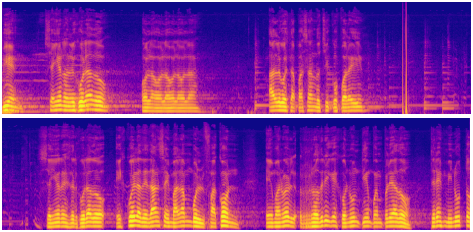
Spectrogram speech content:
Bien, señores del jurado, hola, hola, hola, hola. Algo está pasando, chicos, por ahí. Señores del jurado, Escuela de Danza y Malambo El Facón, Emanuel Rodríguez con un tiempo empleado, tres minutos.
